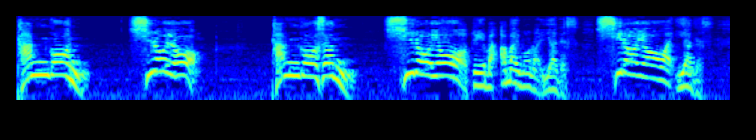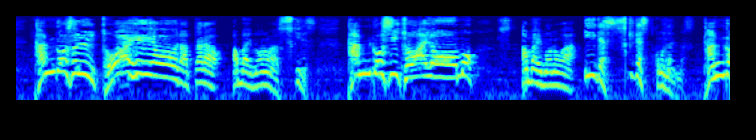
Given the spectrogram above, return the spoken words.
単言白よ。単語損白よ。といえば甘いものは嫌です。白よは嫌です。単語水調和平よだったら甘いものは好きです。単語し調和よも甘いものはいいです。好きです。こうなります。単語。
